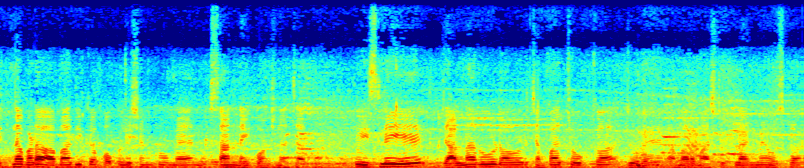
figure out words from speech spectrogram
इतना बड़ा आबादी का पॉपुलेशन को मैं नुकसान नहीं पहुँचना चाहता। तो इसलिए ये जालना रोड और चंपा चौक का जो है हमारा मास्टर प्लान में उसका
